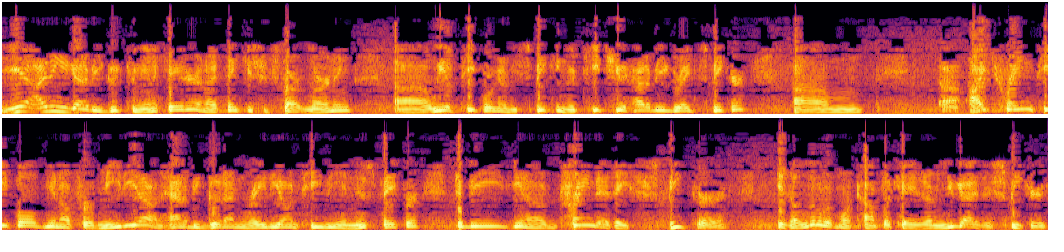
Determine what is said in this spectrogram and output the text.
yeah, I think you got to be a good communicator, and I think you should start learning. Uh, we have people who are going to be speaking who teach you how to be a great speaker. Um, uh, I train people, you know, for media on how to be good on radio and TV and newspaper. To be, you know, trained as a speaker is a little bit more complicated. I mean, you guys are speakers.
